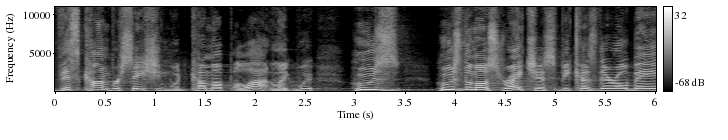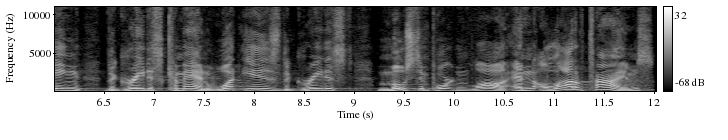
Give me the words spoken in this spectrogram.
This conversation would come up a lot. Like, wh- who's, who's the most righteous because they're obeying the greatest command? What is the greatest most important law. And a lot of times,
